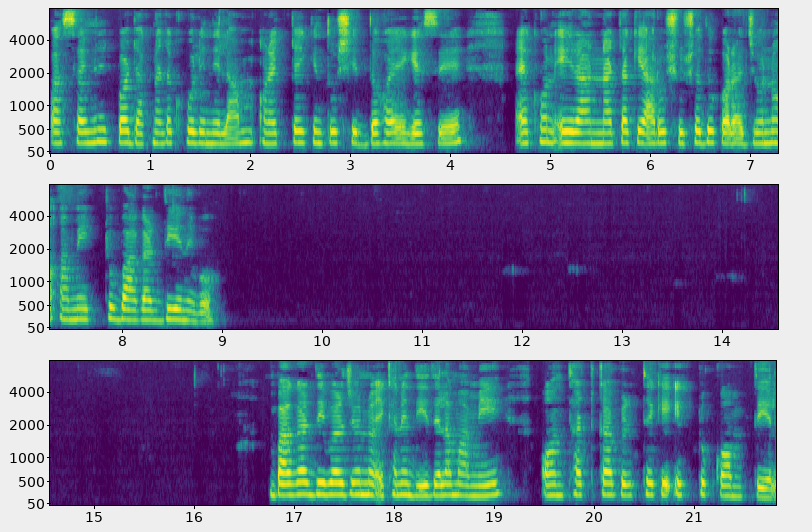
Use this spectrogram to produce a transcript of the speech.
পাঁচ, ছয় মিনিট পর ঢাকনাটা খুলে নিলাম। অনেকটাই কিন্তু সিদ্ধ হয়ে গেছে। এখন এই রান্নাটাকে আরও সুস্বাদু করার জন্য আমি একটু বাগার দিয়ে নেব। বাগার দিবার জন্য এখানে দিয়ে দিলাম আমি ওয়ান থার্ড কাপের থেকে একটু কম তেল।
